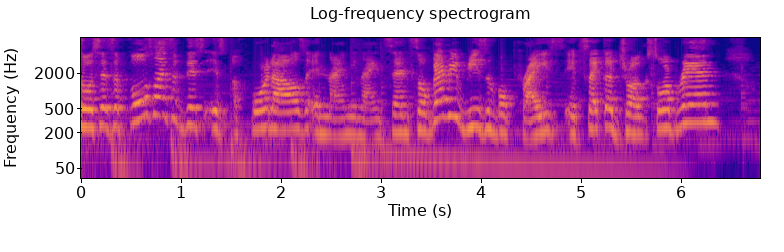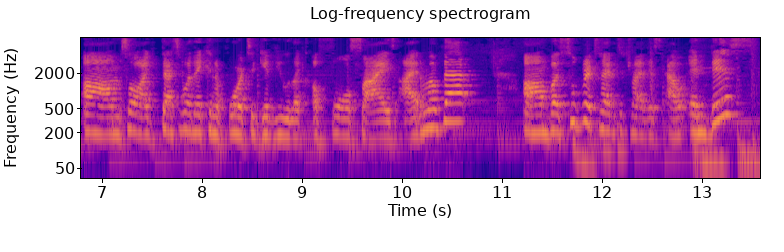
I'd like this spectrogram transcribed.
So it says the full size of this is a $4.99. So very reasonable price. It's like a drugstore brand. Um, so like that's where they can afford to give you like a full size item of that. Um, but super excited to try this out. And this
